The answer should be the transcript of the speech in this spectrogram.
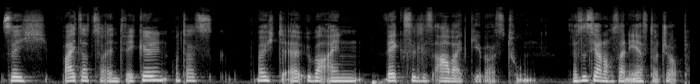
sich weiterzuentwickeln und das möchte er über einen Wechsel des Arbeitgebers tun. Das ist ja noch sein erster Job.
